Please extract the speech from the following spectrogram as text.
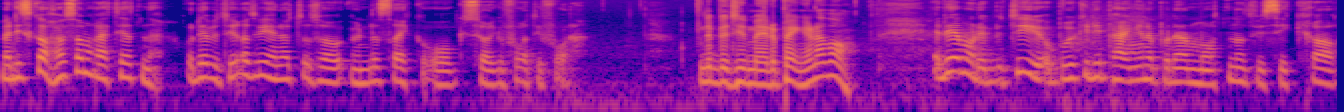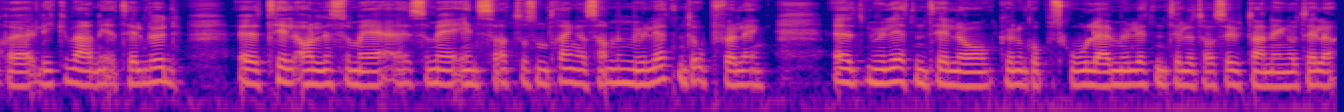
Men de skal ha samme rettighetene. Og det betyr at vi er nødt til å understreke og sørge for at de får det. Det betyr mer penger, det, da? Det må det bety. Å bruke de pengene på den måten at vi sikrer uh, likeverdige tilbud uh, til alle som er, som er, innsatt, og som trenger samme muligheten til oppfølging. Muligheten til å kunne gå på skole, muligheten til å ta seg utdanning og til å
